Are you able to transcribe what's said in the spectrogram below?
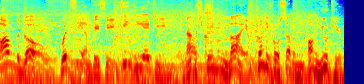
on the go with CNBC TV18. Now streaming live 24 7 on YouTube.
